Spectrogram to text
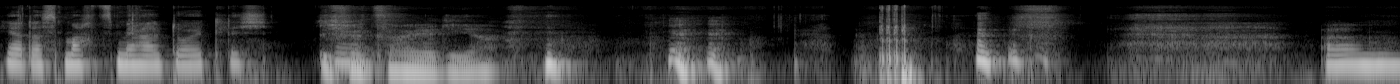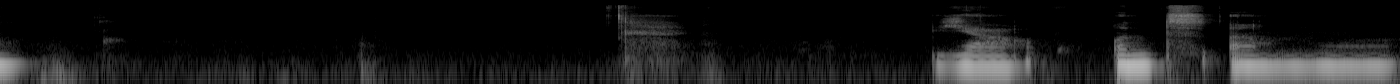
ja, das macht es mir halt deutlich. Ich ja. verzeihe dir. ähm, ja, und ähm,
